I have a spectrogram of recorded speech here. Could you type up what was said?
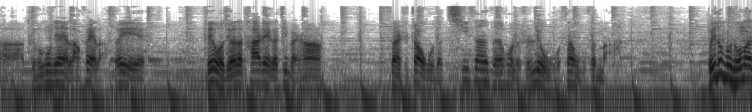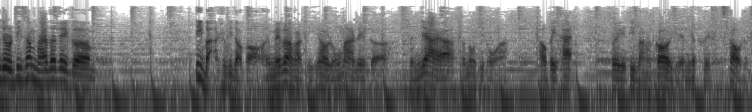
啊，腿部空间也浪费了，所以，所以我觉得它这个基本上算是照顾的七三分或者是六五三五分吧，唯独不同呢，就是第三排的这个。地板是比较高，没办法，底下要容纳这个悬架呀、传动系统啊，还有备胎，所以地板会高一些。你的腿是翘着的。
